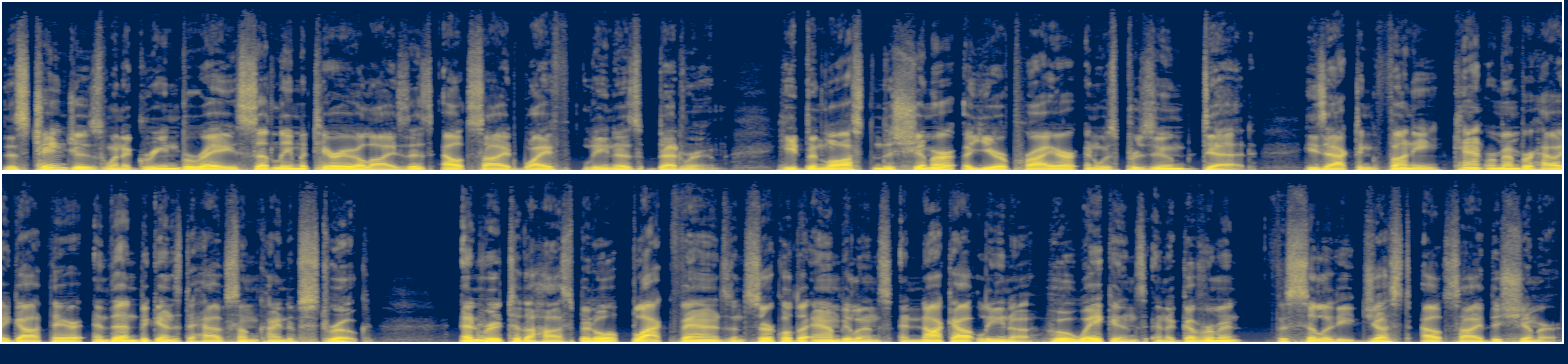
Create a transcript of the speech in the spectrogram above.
This changes when a green beret suddenly materializes outside wife Lena's bedroom. He'd been lost in the shimmer a year prior and was presumed dead. He's acting funny, can't remember how he got there, and then begins to have some kind of stroke. En route to the hospital, black vans encircle the ambulance and knock out Lena, who awakens in a government facility just outside the shimmer.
